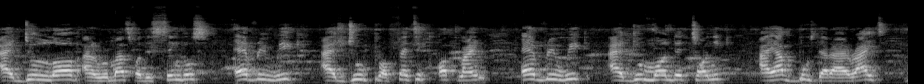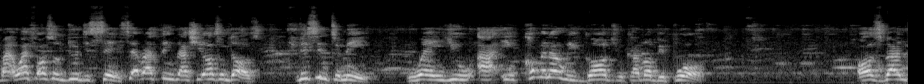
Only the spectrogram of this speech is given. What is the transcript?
I do love and romance for the singles. Every week, I do prophetic hotline. Every week, I do Monday tonic. I have books that I write. My wife also do the same. Several things that she also does. Listen to me when you are in covenant with God, you cannot be poor. Husband,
